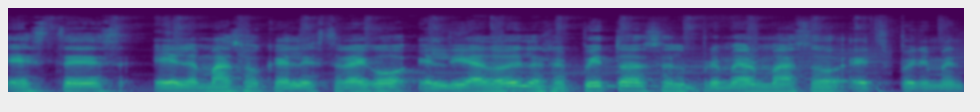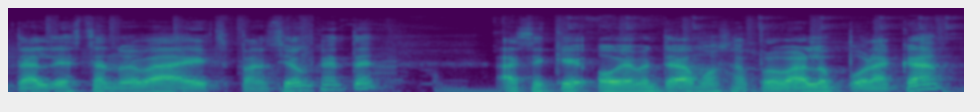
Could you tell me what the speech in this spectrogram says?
este es el mazo que les traigo el día de hoy. Les repito, es el primer mazo experimental de esta nueva expansión, gente. Así que obviamente vamos a probarlo por acá.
